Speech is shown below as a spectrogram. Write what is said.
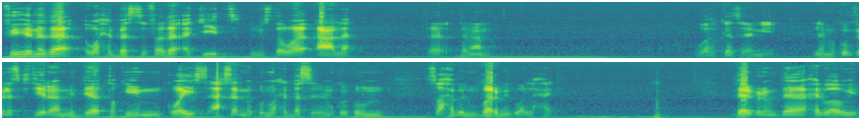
في هنا ده واحد بس فده أكيد مستواه أعلى. تمام؟ وهكذا يعني. لما يكون في ناس كتيرة مديها تقييم كويس أحسن ما يكون واحد بس لأن ممكن يكون صاحب المبرمج ولا حاجة. ده البرنامج ده حلو قوي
